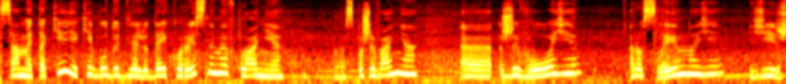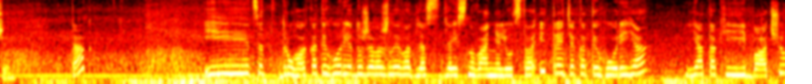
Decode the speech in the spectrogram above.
саме такі, які будуть для людей корисними в плані е, споживання е, живої рослинної їжі. Так? І це друга категорія дуже важлива для, для існування людства. І третя категорія, я так її бачу,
